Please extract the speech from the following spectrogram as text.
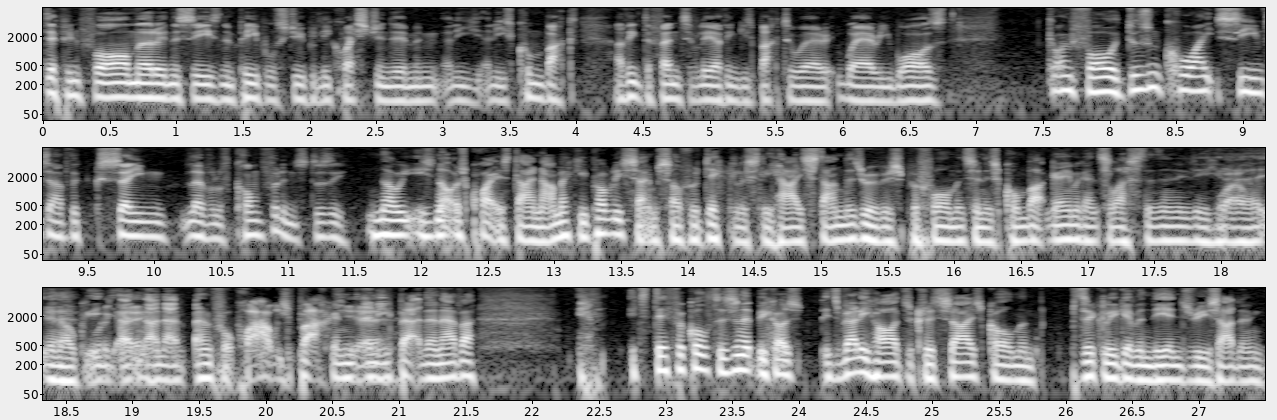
dip in form early in the season, and people stupidly questioned him, and, and, he, and he's come back. I think defensively, I think he's back to where where he was. Going forward, doesn't quite seem to have the same level of confidence, does he? No, he's not as quite as dynamic. He probably set himself ridiculously high standards with his performance in his comeback game against Leicester, didn't he? Wow, uh, yeah, you know, what a game. and, and, and thought, wow, he's back and, Yeah. and he's better than ever. It's difficult, isn't it? Because it's very hard to criticise Coleman, particularly given the injuries he's had and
